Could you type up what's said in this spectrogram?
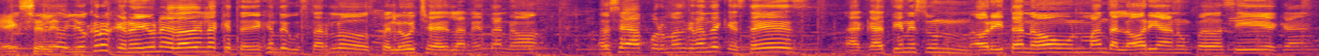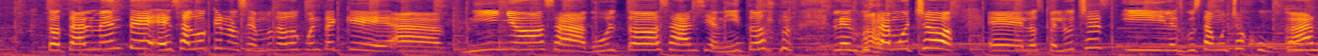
Excelente. Yo creo que no hay una edad en la que te dejen de gustar los peluches, la neta no. O sea, por más grande que estés, acá tienes un, ahorita no, un Mandalorian, un pedo así acá. Totalmente, es algo que nos hemos dado cuenta que a niños, a adultos, a ancianitos les gusta mucho eh, los peluches y les gusta mucho jugar.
